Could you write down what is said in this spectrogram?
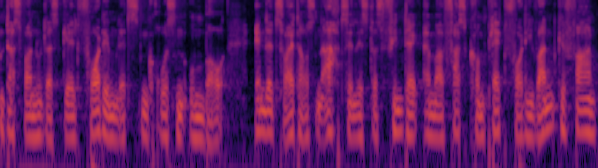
Und das war nur das Geld vor dem letzten großen Umbau. Ende 2018 ist das Fintech einmal fast komplett vor die Wand gefahren.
